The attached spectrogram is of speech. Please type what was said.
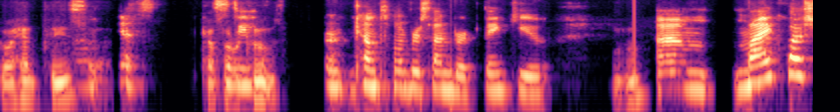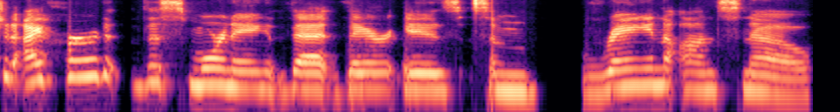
go ahead, please. Uh, Yes, Councilmember Steve? Coombs. or Councilmember Sundberg, thank you. Mhm. Um, my question, I heard this morning that there is some rain on snow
